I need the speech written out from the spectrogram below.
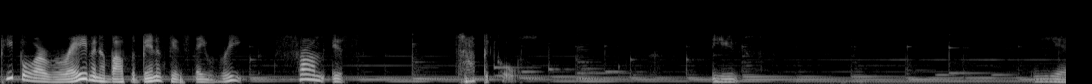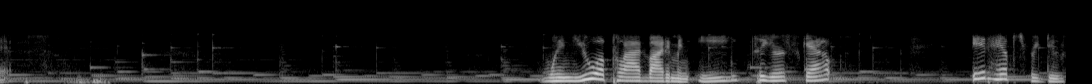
People are raving about the benefits they reap from its topical use. Yes. When you apply vitamin E to your scalp, it helps reduce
